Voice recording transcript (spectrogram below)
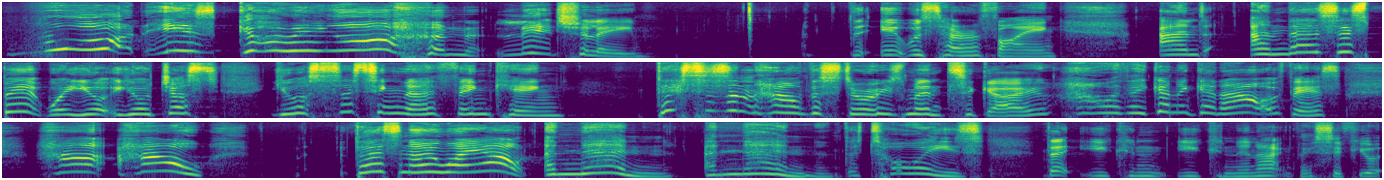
What is going on? Literally, it was terrifying. And and there's this bit where you're you're just you're sitting there thinking, this isn't how the story's meant to go. How are they going to get out of this? How how there's no way out. And then, and then the toys that you can you can enact this if you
